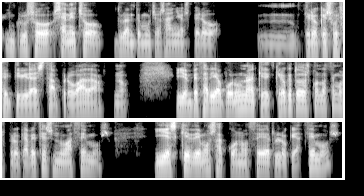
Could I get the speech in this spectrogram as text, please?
incluso se han hecho durante muchos años, pero mm, creo que su efectividad está probada, ¿no? Y yo empezaría por una que creo que todos conocemos, pero que a veces no hacemos, y es que demos a conocer lo que hacemos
